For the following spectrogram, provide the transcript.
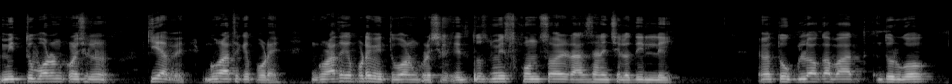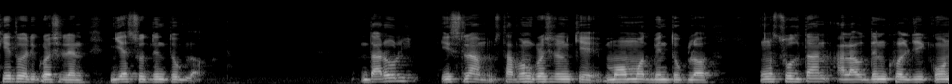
মৃত্যুবরণ করেছিলেন কীভাবে? ঘোড়া থেকে পড়ে। ঘোড়া থেকে পড়ে মৃত্যুবরণ করেছিল। ইলতুৎমিশ কোন শহরের রাজধানী ছিল? দিল্লি। এবং তুগলকাবাদ দুর্গ কে তৈরি করেছিলেন? গিয়াসুদ্দিন তুগলক। দারুল ইসলাম স্থাপন করেছিলেন কে? মোহাম্মদ বিন তুগলক। সুলতান আলাউদ্দিন খলজি কোন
